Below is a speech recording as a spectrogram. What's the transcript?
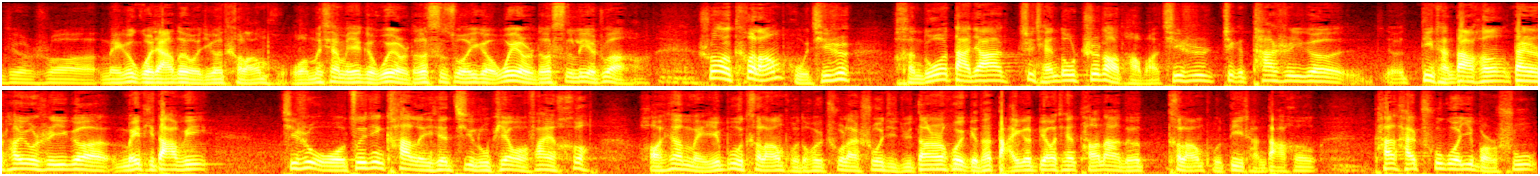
就是说，每个国家都有一个特朗普。我们下面也给威尔德斯做一个威尔德斯列传哈。说到特朗普，其实很多大家之前都知道他吧？其实这个他是一个呃地产大亨，但是他又是一个媒体大 V。其实我最近看了一些纪录片，我发现呵，好像每一部特朗普都会出来说几句，当然会给他打一个标签：唐纳德·特朗普地产大亨。他还出过一本书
